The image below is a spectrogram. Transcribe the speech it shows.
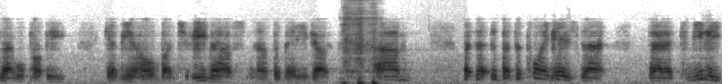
that will probably get me a whole bunch of emails, uh, but there you go. um, but the, but the point is that that a community,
